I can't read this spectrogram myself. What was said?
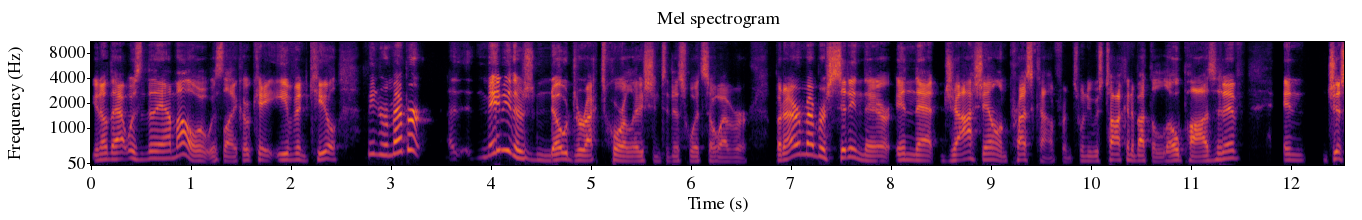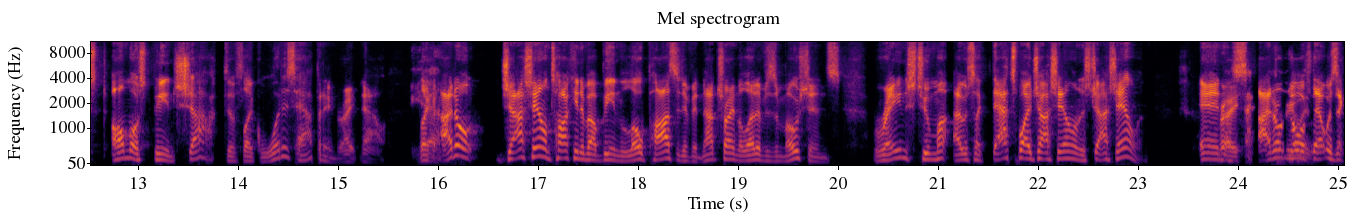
you know that was the MO. It was like okay, even keel. I mean, remember Uh, maybe there's no direct correlation to this whatsoever, but I remember sitting there in that Josh Allen press conference when he was talking about the low positive, and just almost being shocked of like what is happening right now. Like I don't Josh Allen talking about being low positive and not trying to let of his emotions range too much. I was like, that's why Josh Allen is Josh Allen. And right. I don't know if that was a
